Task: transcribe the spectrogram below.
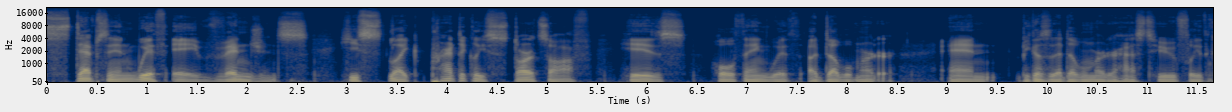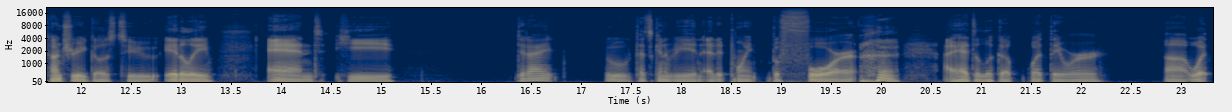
steps in with a vengeance. He's like practically starts off his whole thing with a double murder. And because of that double murder has to flee the country, goes to Italy, and he did I ooh, that's gonna be an edit point before I had to look up what they were uh, what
